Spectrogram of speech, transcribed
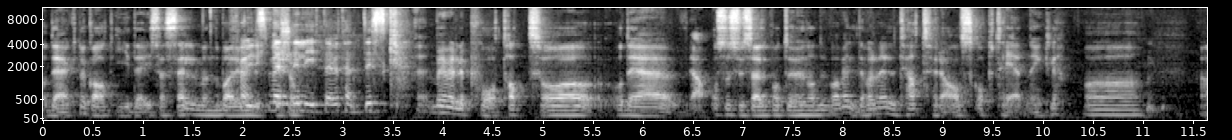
og det er jo ikke noe galt i det i seg selv, men det bare Føles virker veldig som lite autentisk. Blir veldig påtatt, og, og det Ja, og så syns jeg det på en måte hun hadde, var veldig, det var en veldig teatralsk opptreden, egentlig. Og ja,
